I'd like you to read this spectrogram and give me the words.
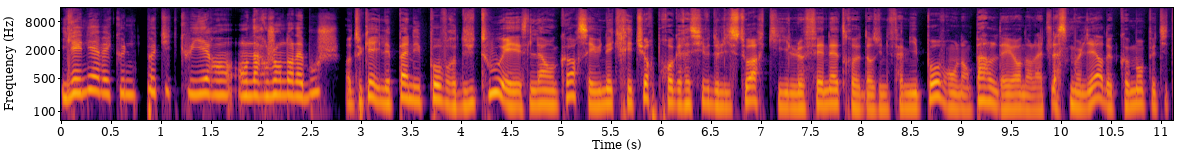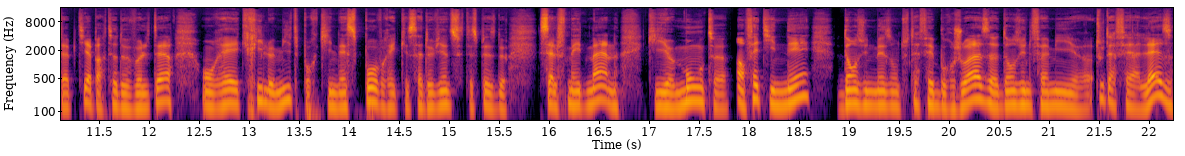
Il est né avec une petite cuillère en, argent dans la bouche. En tout cas, il n'est pas né pauvre du tout. Et là encore, c'est une écriture progressive de l'histoire qui le fait naître dans une famille pauvre. On en parle d'ailleurs dans l'Atlas Molière de comment petit à petit, à partir de Voltaire, on réécrit le mythe pour qu'il naisse pauvre et que ça devienne cette espèce de self-made man qui euh, monte. En fait, il naît dans une maison tout à fait bourgeoise, dans une famille euh, tout à fait à l'aise,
